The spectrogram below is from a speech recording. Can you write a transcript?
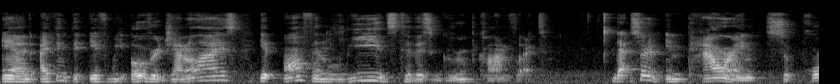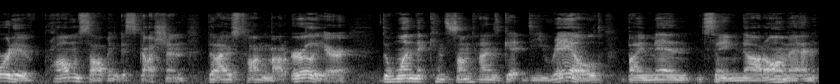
And I think that if we overgeneralize, it often leads to this group conflict that sort of empowering, supportive, problem-solving discussion that I was talking about earlier, the one that can sometimes get derailed by men saying not all men,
